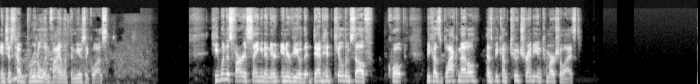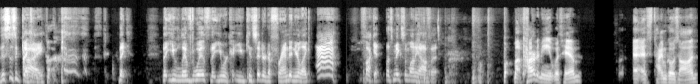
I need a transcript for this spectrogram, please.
and just how brutal and violent the music was. He went as far as saying in an interview that Dead had killed himself, quote, because black metal has become too trendy and commercialized. This is a guy that that you lived with, that you were you considered a friend, and you're like, ah, fuck it, let's make some money off it. But, but part of me with him, as time goes on,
